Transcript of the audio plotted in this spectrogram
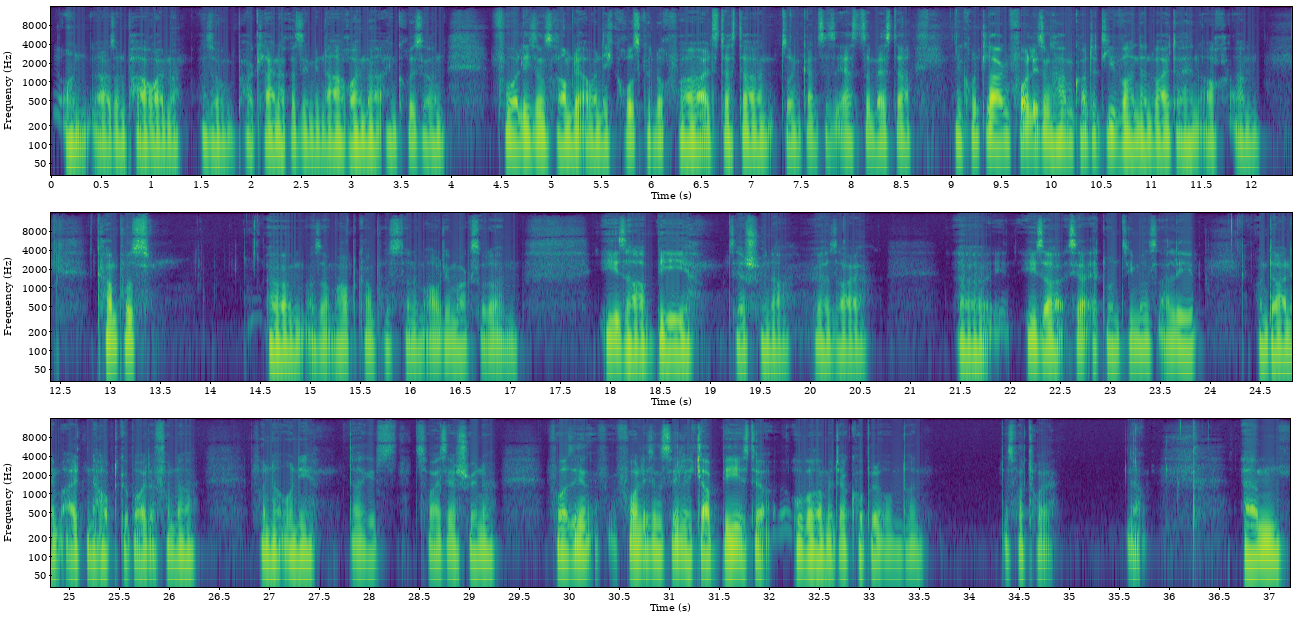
und also ein paar Räume, also ein paar kleinere Seminarräume, einen größeren Vorlesungsraum, der aber nicht groß genug war, als dass da so ein ganzes Erstsemester eine Grundlagenvorlesung haben konnte. Die waren dann weiterhin auch am Campus, ähm, also am Hauptcampus, dann im Audimax oder im ESA B, sehr schöner Hörsaal. Äh, ESA ist ja Edmund Siemers Allee und da in dem alten Hauptgebäude von der, von der Uni, da gibt's zwei sehr schöne Vorlesungssäle. Ich glaube, B ist der obere mit der Kuppel oben drin. Das war toll. Ja. Ähm,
